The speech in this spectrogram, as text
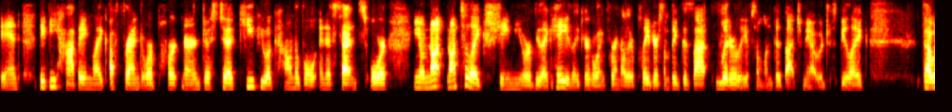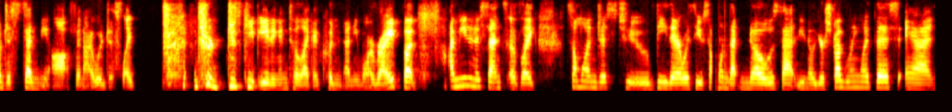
and maybe having like a friend or a partner just to keep you accountable in a sense, or, you know, not not to like shame you or be like, hey, like you're going for another plate or something, because that literally, if someone did that to me, I would just be like, that would just send me off and I would just like just keep eating until like I couldn't anymore, right? But I mean in a sense of like someone just to be there with you, someone that knows that you know you're struggling with this and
